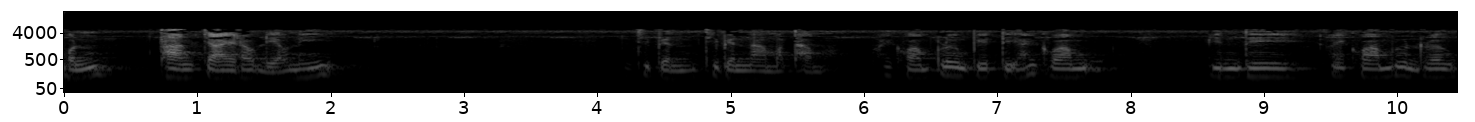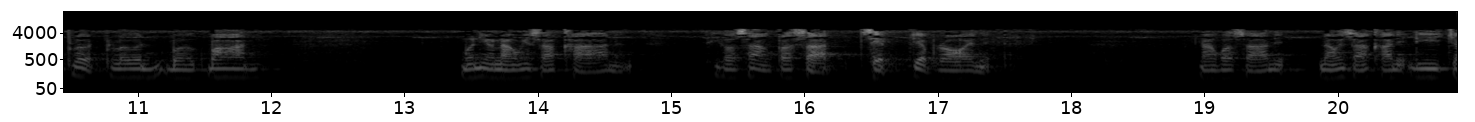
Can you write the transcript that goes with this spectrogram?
ผลทางใจเราเดี๋ยวนี้ ที่เป็นที่เป็นนามธรรม ให้ความปลื้มปิติให้ความยินดี ให้ความรื่นเริงเพลิดเพลิน เบิกบาน มือนอย่างนางวิสาขาเนี่ยที่เขาสร้างปราสาทเสร็จเรียบร้อยเนี่ย นางภาษานี่นางวิสาขานี่ดีใจ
